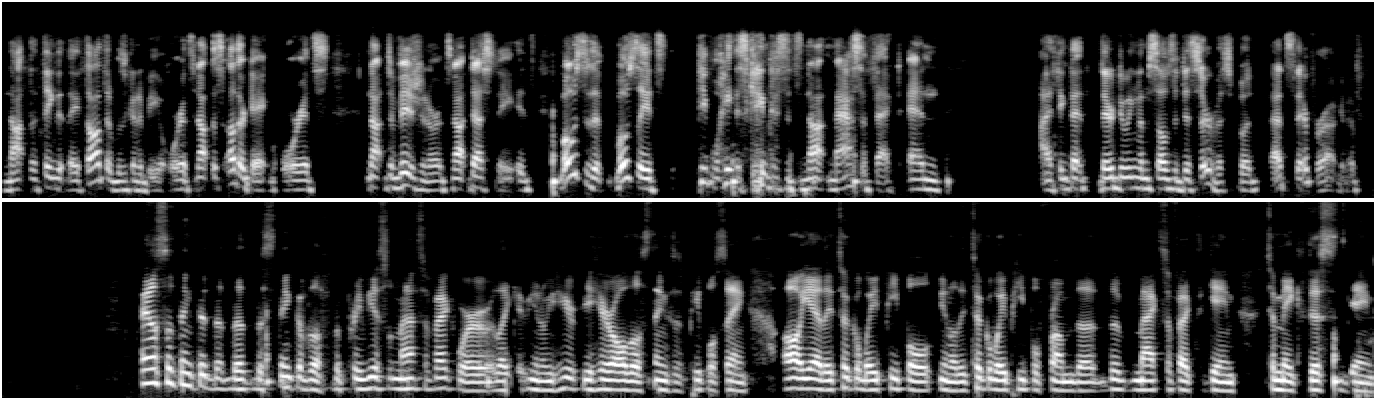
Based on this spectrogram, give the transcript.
not the thing that they thought that it was going to be, or it's not this other game, or it's not Division, or it's not Destiny. It's most of the mostly it's people hate this game because it's not Mass Effect, and I think that they're doing themselves a disservice, but that's their prerogative. I also think that the, the, the stink of the, the previous Mass Effect, where like you know you hear you hear all those things as people saying, "Oh yeah, they took away people, you know, they took away people from the the Mass Effect game to make this game,"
